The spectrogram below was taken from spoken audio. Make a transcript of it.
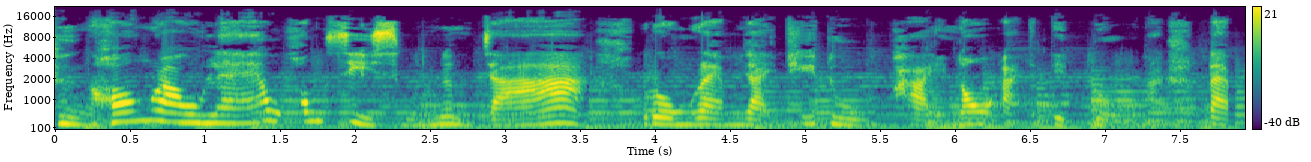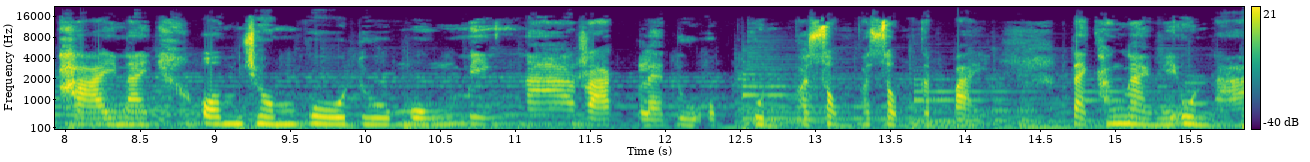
ถึงห้องเราแล้วห้อง 401 จ้า โรงแรมใหญ่ที่ดูภายนอกอาจจะติดหรูนะ แต่ภายในอมชมพูดูมุ้งมิ้งน่ารัก และดูอบอุ่นผสมผสมกันไป แต่ข้างในไม่อุ่นนะ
